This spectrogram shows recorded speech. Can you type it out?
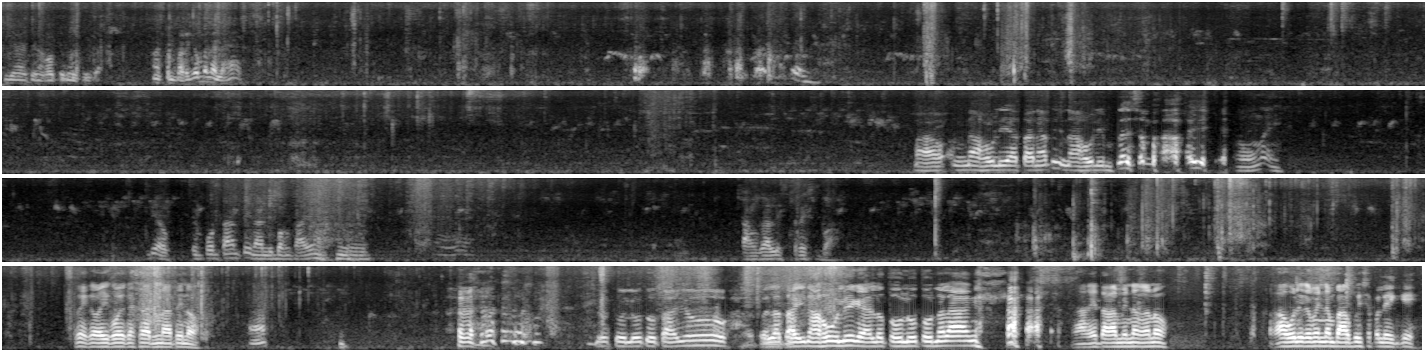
Sige natin ako ito mantika. Mas mo na lahat. Ma ang nahuli yata natin, nahuli mo lang sa bahay. Oo nga eh. Hindi, oh, importante, nalibang tayo. Tanggal stress ba? Pre, kaway-kaway kasama natin, oh. Luto-luto tayo. Wala tayong nahuli, kaya luto-luto na lang. Nakakita kami ng ano. Nakahuli kami ng baboy sa palengke.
